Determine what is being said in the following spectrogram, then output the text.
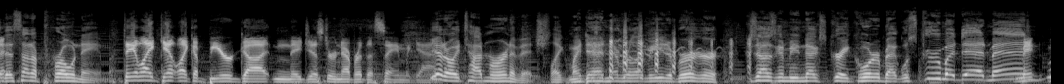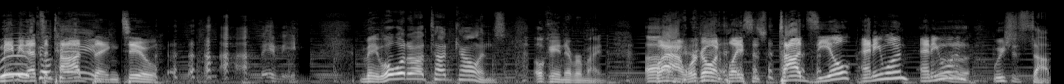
a, that's not a pro name. They like get like a beer gut and they just are never the same again. Yeah, like Todd Marinovich. Like my dad never let me eat a burger because I was gonna be the next great quarterback. Well, screw my dad, man. May- Woo, maybe that's a Todd thing too. Maybe. Maybe. Well, what about Todd Collins? Okay, never mind. Uh, Wow, we're going places. Todd Zeal? Anyone? Anyone? We should stop.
